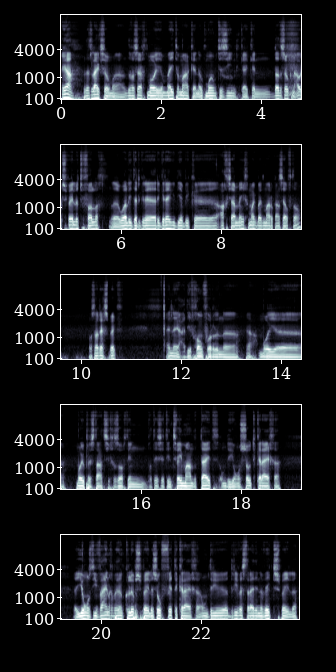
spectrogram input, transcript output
Ja, dat lijkt zo, maar dat was echt mooi om mee te maken en ook mooi om te zien. Kijk, en dat is ook een oud speler toevallig. Uh, Wally de Gre- de Gregi, die heb ik eh, acht jaar meegemaakt bij het Marokkaans elftal. Was een rechtsback. En eh, ja, die heeft gewoon voor een ja, mooie, mooie prestatie gezorgd in, wat is het, in twee maanden tijd. Om de jongens zo te krijgen. Jongens die weinig bij hun club spelen, zo fit te krijgen. Om drie, drie wedstrijden in een week te spelen.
